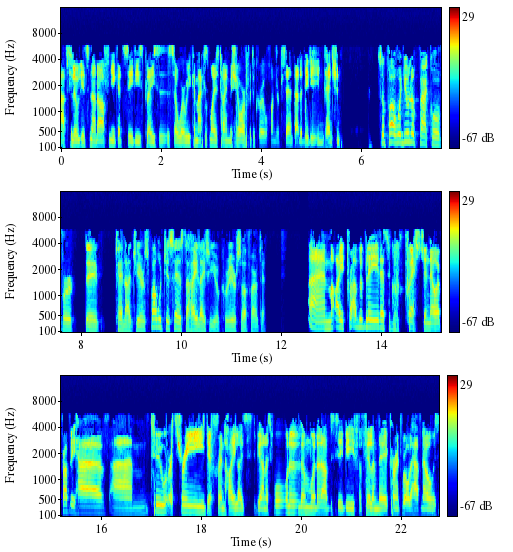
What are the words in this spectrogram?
absolutely, it's not often you get to see these places. So where we can maximise time ashore for the crew, 100%, that'd be the intention. So Paul, when you look back over the 10 odd years, what would you say is the highlight of your career so far then? Um, I probably that's a good question. Now I probably have um, two or three different highlights to be honest. One of them would obviously be fulfilling the current role I have now as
